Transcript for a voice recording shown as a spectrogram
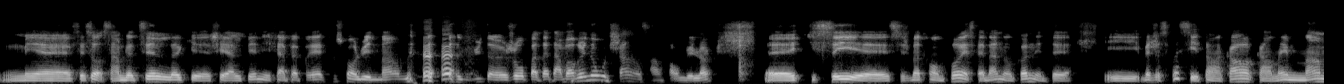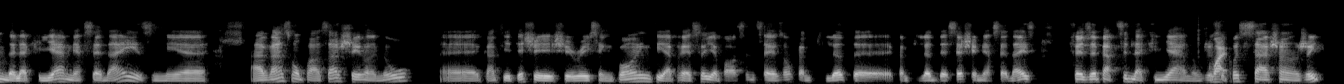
Mais euh, c'est ça, semble-t-il que chez Alpine, il fait à peu près tout ce qu'on lui demande dans le but d'un jour peut-être avoir une autre chance en Formule 1. Euh, qui sait, euh, si je ne me trompe pas, Esteban Ocon était. Et, ben, je ne sais pas s'il est encore quand même membre de la filière Mercedes, mais avant son passage chez Renault, euh, quand il était chez, Racing Point. Et après ça, il a passé une saison comme pilote, euh, comme pilote d'essai chez Mercedes. Il faisait partie de la filière. Donc, je ne sais pas si ça a changé.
